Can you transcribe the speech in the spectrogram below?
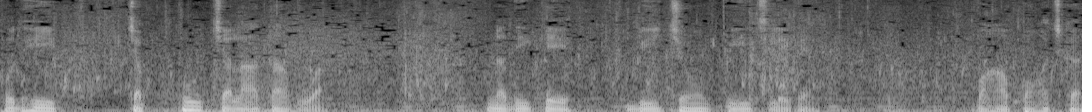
खुद ही चप्पू चलाता हुआ नदी के बीचों बीच ले गया वहाँ पहुंचकर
